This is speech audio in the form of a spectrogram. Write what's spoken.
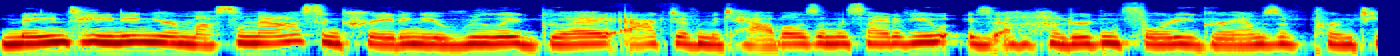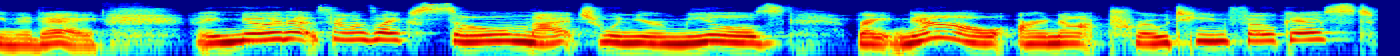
maintaining your muscle mass and creating a really good active metabolism inside of you is 140 grams of protein a day. I know that sounds like so much when your meals right now are not protein focused.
